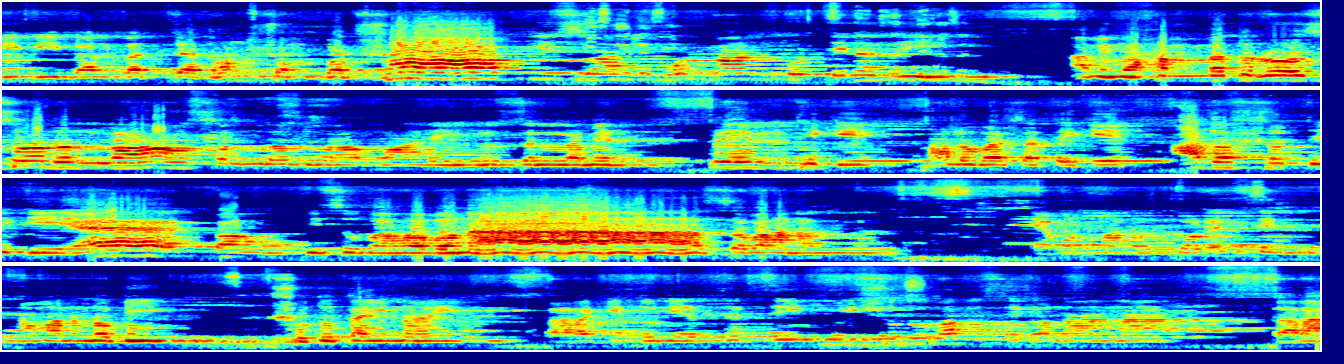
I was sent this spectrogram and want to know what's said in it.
বিবি, বাল বাচ্চা, ধন সম্পদ সব কিছু আমি কোরবান করতে রাজি। আমি মোহাম্মদ রসুল্লাহ প্রেম থেকে, ভালোবাসা থেকে, আদর্শ থেকে এক পাও পা হব না। সুবহানাল্লাহ। এমন মানুষ গড়েছেন আমার নবী। শুধু তাই নয়, তারা কি দুনিয়া শুধু ভালো ছিল? না না। তারা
